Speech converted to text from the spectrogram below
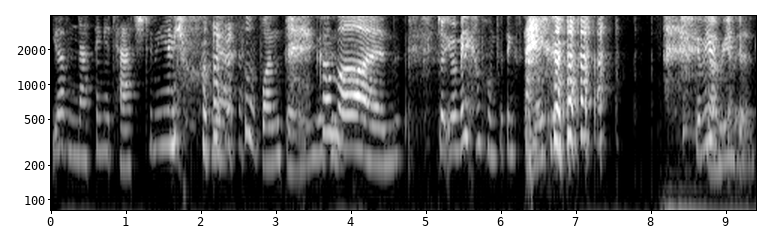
you have nothing attached to me anymore. Yeah, it's the one thing. Come on. Don't you want me to come home for Thanksgiving? Give me No, a I'm kidding.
